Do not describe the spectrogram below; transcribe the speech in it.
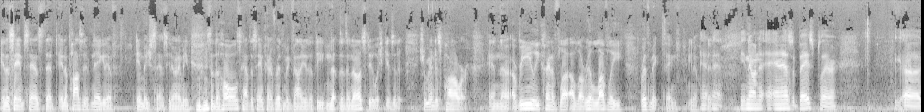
in the same sense that in a positive negative image sense, you know what I mean? So the holes have the same kind of rhythmic value that the that the notes do, which gives it a tremendous power and uh, a really kind of a, lo- real lovely rhythmic thing, you know. And, and, you know, and, and as a bass player, uh,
